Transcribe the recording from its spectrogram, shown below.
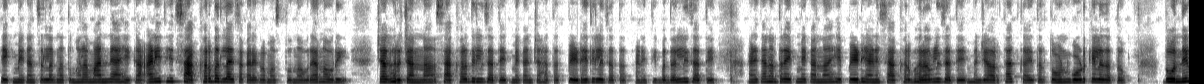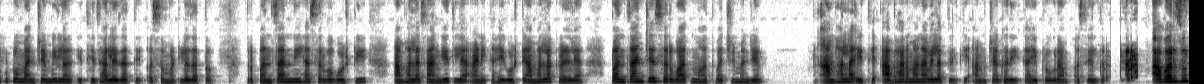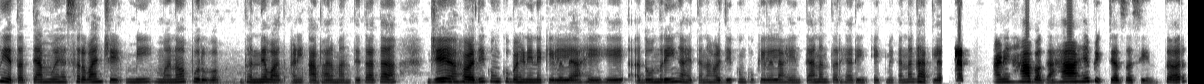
एकमेकांचं लग्न तुम्हाला मान्य आहे का? आणि इथे साखर बदलायचा कार्यक्रम असतो. नवऱ्या नवरीच्या घरच्यांना साखर दिली जाते एकमेकांच्या हातात पेढे दिले जातात आणि ती बदलली जाते आणि त्यानंतर एकमेकांना हे पेढे आणि साखर भरवली जाते. म्हणजे अर्थात काय? तर तोंड गोड केलं जातं. दोन्ही कुटुंबांचे मिलन इथे झाले जाते असं म्हटलं जातं. तर पंचांनी ह्या सर्व गोष्टी आम्हाला सांगितल्या आणि काही गोष्टी आम्हाला कळल्या. पंचांचे सर्वात महत्त्वाचे म्हणजे आम्हाला इथे आभार मानावे लागतील की आमच्या घरी काही प्रोग्राम असेल तर आवर्जून येतात. त्यामुळे ह्या सर्वांचे मी मनपूर्वक धन्यवाद आणि आभार मानते. तर आता जे हळदी कुंकू बहिणीने केलेले आहे हे दोन रिंग आहेत. त्यांना हळदी कुंकू केलेलं आहे आणि त्यानंतर ह्या रिंग एकमेकांना घातल्या. आणि हा बघा हा आहे पिक्चरचा सीन तर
